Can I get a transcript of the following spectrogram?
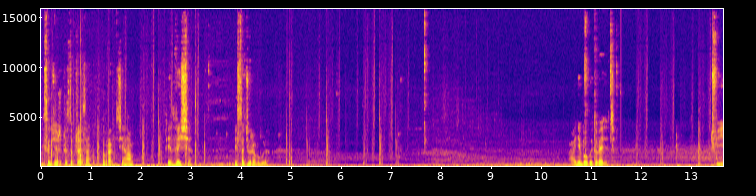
nie sądziłem, że przez to przelecę. Dobra, gdzie ja mam... Gdzie jest wyjście? Jest ta dziura w ogóle. Fajnie byłoby to wiedzieć. Drzwi.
